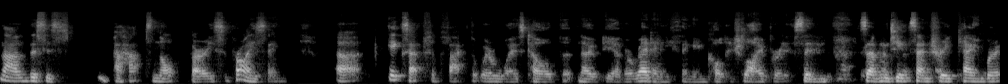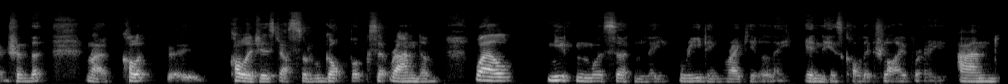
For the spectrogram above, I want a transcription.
Now, this is perhaps not very surprising, uh, except for the fact that we're always told that nobody ever read anything in college libraries in 17th century Cambridge and that you know, colleges just sort of got books at random. Well, Newton was certainly reading regularly in his college library and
